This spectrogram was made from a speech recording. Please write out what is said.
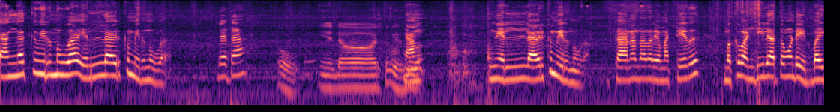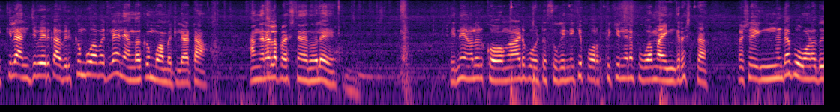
ഞങ്ങൾക്ക് വിരുന്ന് പോവുക എല്ലാവർക്കും വിരുന്ന് പോവുക. ചേട്ടാ ഓ ഇനി എല്ലാവർക്കും ഇനി എല്ലാവർക്കും വിരുന്ന് പോവുക. കാരണം എന്താണെന്ന് അറിയാം മറ്റേത് നമുക്ക് വണ്ടിയില്ലാത്തത് കൊണ്ടേ ബൈക്കിൽ അഞ്ച് പേർക്ക് അവർക്കും പോകാൻ പറ്റില്ല ഞങ്ങൾക്കും പോകാൻ പറ്റില്ല കേട്ടാ. അങ്ങനെയുള്ള പ്രശ്നമായിരുന്നു അല്ലേ? പിന്നെ ഞങ്ങളൊരു കോങ്ങാട് പോയിട്ട് സുകന്യക്ക് പുറത്തേക്ക് ഇങ്ങനെ പോകാൻ ഭയങ്കര ഇഷ്ടമാണ് പക്ഷെ എങ്ങടെ പോണത്?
